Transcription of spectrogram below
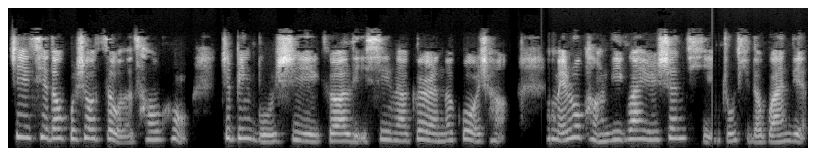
这一切都不受自我的操控，这并不是一个理性的个人的过程。梅洛庞蒂关于身体主体的观点，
